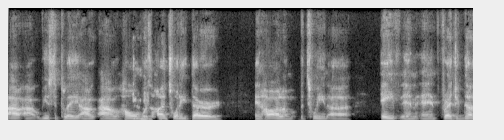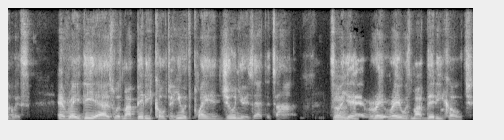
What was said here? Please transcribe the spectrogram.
I, we used to play. Our, our home was 123rd in Harlem between uh, 8th and, and Frederick Douglass. And Ray Diaz was my biddy coach, and he was playing juniors at the time. So mm. yeah, Ray Ray was my biddy coach.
